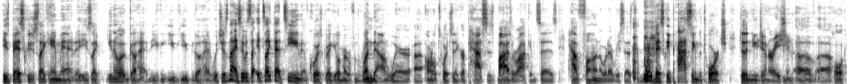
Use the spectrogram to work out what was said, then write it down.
he's basically just like, "Hey, man," he's like, "You know what? Go ahead. You can- you you can go ahead," which is nice. It was like, it's like that scene, of course, Greg, you'll remember from the rundown where uh, Arnold Schwarzenegger passes by the Rock and says, "Have fun" or whatever he says to him, basically passing the torch to the new generation of uh, Hulk.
